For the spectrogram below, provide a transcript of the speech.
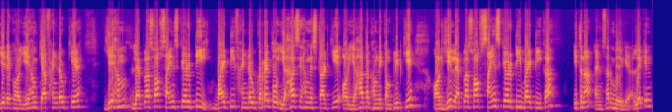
ये देखो, ये हम क्या फाइंड आउट किए ये हम Laplace of sine square t by t find out कर रहे हैं तो यहाँ से हमने स्टार्ट किए और यहाँ तक हमने कंप्लीट किए और ये Laplace of sines square t by t का इतना आंसर मिल गया। लेकिन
